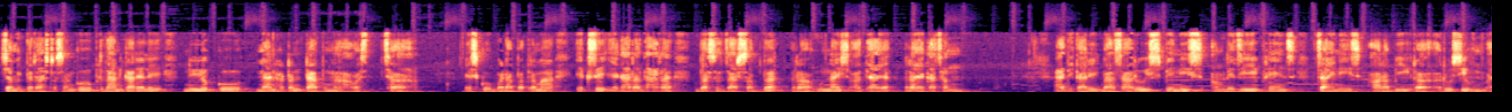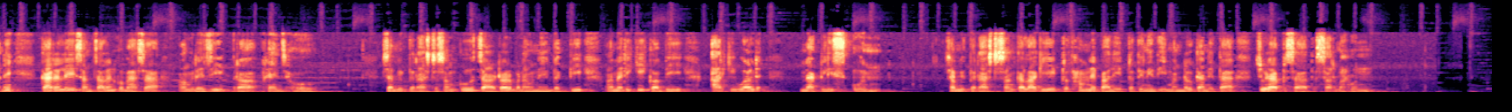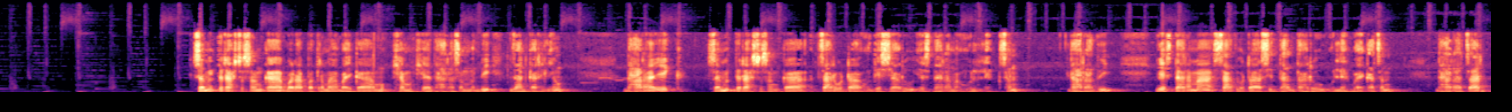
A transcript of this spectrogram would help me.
संयुक्त राष्ट्रसङ्घको प्रधान कार्यालय न्युयोर्कको म्यानहटन टापुमा अवस्थित छ। यसको बडापत्रमा एक सय एघार धारा दस हजार शब्द र उन्नाइस अध्याय रहेका छन्। आधिकारिक भाषाहरू स्पेनिस अङ्ग्रेजी फ्रेन्च चाइनिज अरबी र रुसी हुन् भने कार्यालय सञ्चालनको भाषा अङ्ग्रेजी र फ्रेन्च हो। संयुक्त राष्ट्रसङ्घको चार्टर बनाउने व्यक्ति अमेरिकी कवि आर्किवाल्ड म्याक्लिस हुन्। संयुक्त राष्ट्रसङ्घका लागि प्रथम नेपाली प्रतिनिधि मण्डलका नेता चुडा प्रसाद शर्मा हुन्। संयुक्त राष्ट्रसङ्घका बडापत्रमा भएका मुख्य मुख्य धारा सम्बन्धी जानकारी लिउँ धारा एक संयुक्त राष्ट्रसङ्घका चारवटा उद्देश्यहरू यस धारामा उल्लेख छन्। धारा दुई यस धारामा सातवटा सिद्धान्तहरू उल्लेख भएका छन्। धारा चार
